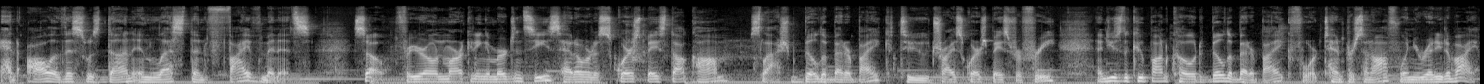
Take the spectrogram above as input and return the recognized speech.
And all of this was done in less than five minutes. So, for your own marketing emergencies, head over to squarespace.com slash buildabetterbike to try Squarespace for free and use the coupon code buildabetterbike for 10% off when you're ready to buy.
